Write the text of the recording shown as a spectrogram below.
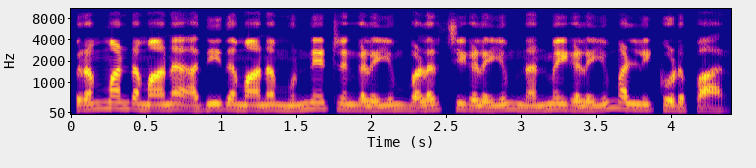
பிரம்மாண்டமான அதீதமான முன்னேற்றங்களையும் வளர்ச்சிகளையும் நன்மைகளையும் அள்ளிக் கொடுப்பார்.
